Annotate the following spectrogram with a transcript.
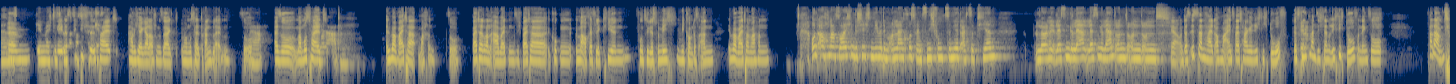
Ähm, was Ähm, du geben möchtest, nee, das was Wichtigste ist halt, habe ich ja gerade auch schon gesagt, man muss halt dranbleiben. So. Ja, Also man muss halt immer weitermachen. So. Weiter dran arbeiten, sich weiter gucken, immer auch reflektieren. Funktioniert das für mich? Wie kommt das an? Immer weitermachen. Und auch nach solchen Geschichten wie mit dem Online-Kurs, wenn es nicht funktioniert, akzeptieren. Learn, ja. Lesson gelernt, Lesson gelernt und, und, und. Ja, und das ist dann halt auch mal ein, zwei Tage richtig doof. Da fühlt ja. man sich dann richtig doof und denkt so, verdammt.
